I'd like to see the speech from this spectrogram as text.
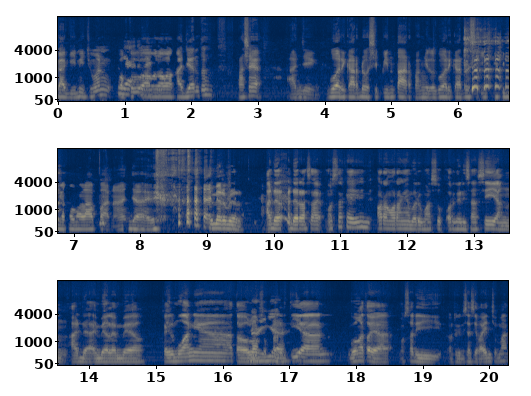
nggak gini cuman waktu nggak awal-awal kajian tuh rasanya anjing gua Ricardo si pintar panggil gua Ricardo si tiga koma delapan anjay Bener-bener. Ada ada rasa, maksudnya kayak ini orang-orang yang baru masuk organisasi yang ada embel-embel keilmuannya atau lu Nah, masuk iya. penelitian. Gue gak tau ya, maksudnya di organisasi lain cuman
